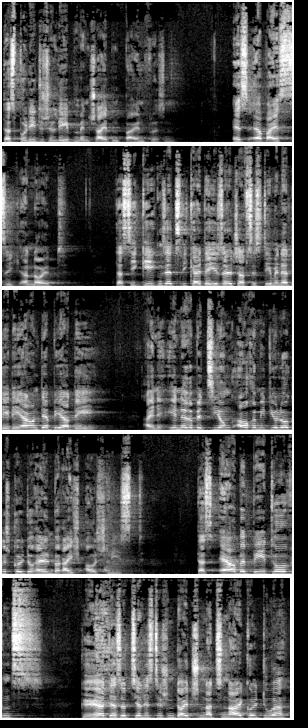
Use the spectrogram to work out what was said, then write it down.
das politische Leben entscheidend beeinflussen. Es erweist sich erneut, dass die Gegensätzlichkeit der Gesellschaftssysteme in der DDR und der BRD eine innere Beziehung auch im ideologisch-kulturellen Bereich ausschließt. Das Erbe Beethovens gehört der sozialistischen deutschen Nationalkultur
